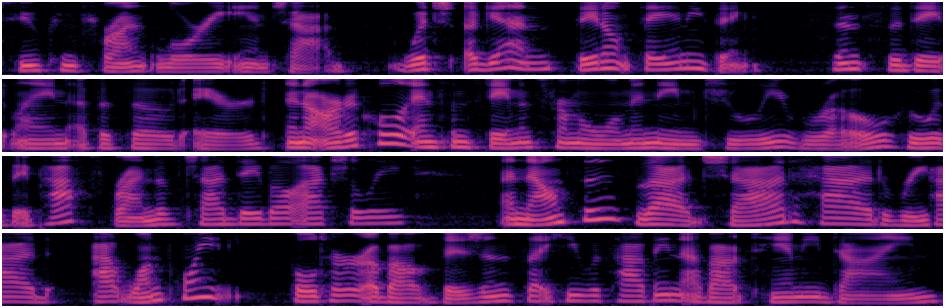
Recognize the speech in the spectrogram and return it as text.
to confront Lori and Chad, which again, they don't say anything since the Dateline episode aired. An article and some statements from a woman named Julie Rowe, who was a past friend of Chad Daybell actually, announces that Chad had re- had at one point told her about visions that he was having about Tammy dying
